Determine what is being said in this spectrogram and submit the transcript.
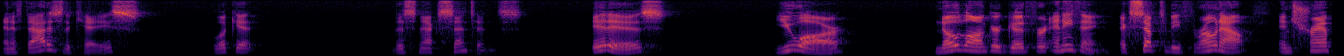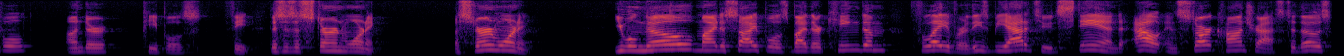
And if that is the case, look at this next sentence. It is, you are no longer good for anything except to be thrown out and trampled under people's feet. This is a stern warning. A stern warning. You will know my disciples by their kingdom flavor. These Beatitudes stand out in stark contrast to those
